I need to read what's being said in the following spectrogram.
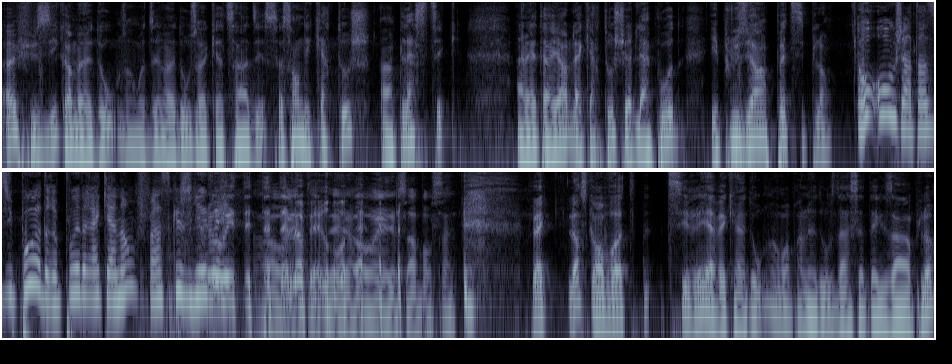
Un fusil comme un 12, on va dire un 12, un 410, ce sont des cartouches en plastique. À l'intérieur de la cartouche, il y a de la poudre et plusieurs petits plombs. Oh, oh, j'ai entendu poudre, poudre à canon. Je pense que je viens de. Oui, t'étais Ah oui, là, Véro. ah oui, 100%. Fait que lorsqu'on va tirer avec un 12, on va prendre un 12 dans cet exemple-là,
